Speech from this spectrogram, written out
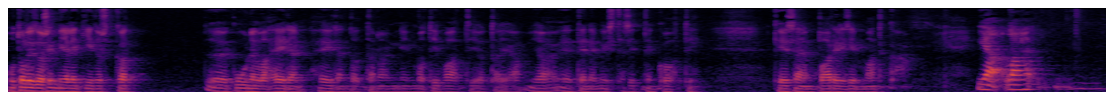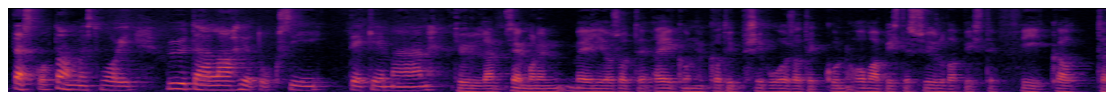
Mutta oli tosi mielenkiintoista kat- kuunnella heidän, heidän tota noin, niin motivaatiota ja, ja etenemistä sitten kohti kesän Pariisin matkaa. Ja lah- tässä kohtaa mielestäni voi pyytää lahjoituksia tekemään. Kyllä, semmoinen mailiosoite, ei kun kotisivuosoite kuin oma.sylva.fi kautta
